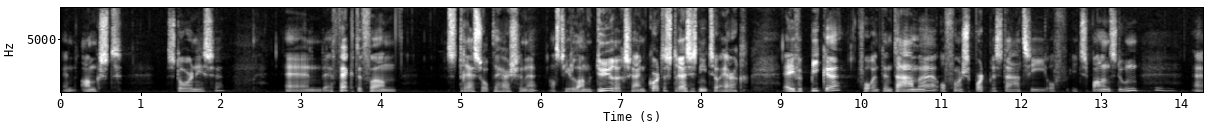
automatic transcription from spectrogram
en angststoornissen. En de effecten van stress op de hersenen, als die langdurig zijn. Korte stress is niet zo erg. Even pieken voor een tentamen of voor een sportprestatie of iets spannends doen. eh,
